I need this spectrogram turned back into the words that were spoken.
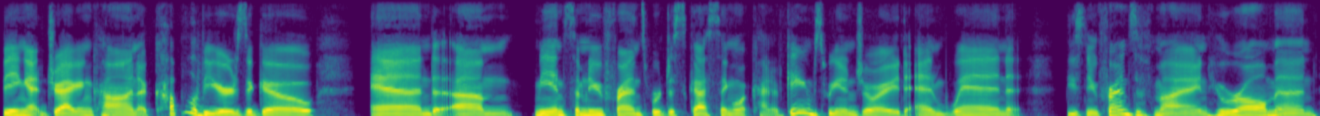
being at Dragon Con a couple of years ago, and um, me and some new friends were discussing what kind of games we enjoyed. And when these new friends of mine, who were all men,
